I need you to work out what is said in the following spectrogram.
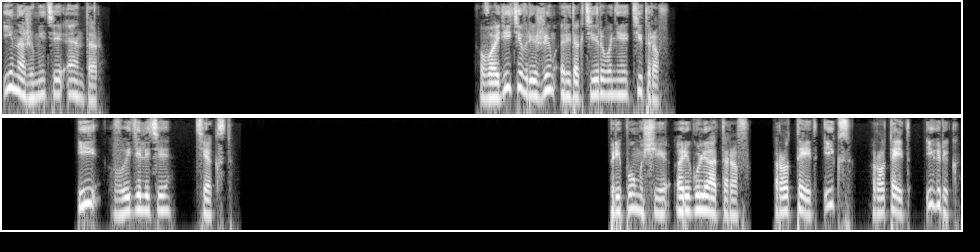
и нажмите Enter. Войдите в режим редактирования титров. И выделите текст. При помощи регуляторов Rotate X, Rotate Y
